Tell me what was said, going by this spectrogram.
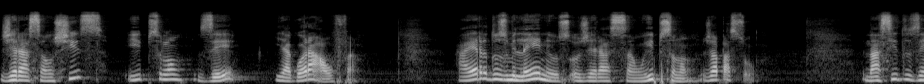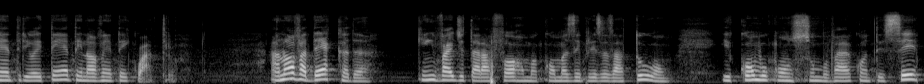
Geração X, Y, Z e agora Alfa. A era dos milênios, ou geração Y, já passou. Nascidos entre 80 e 94. A nova década, quem vai ditar a forma como as empresas atuam e como o consumo vai acontecer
